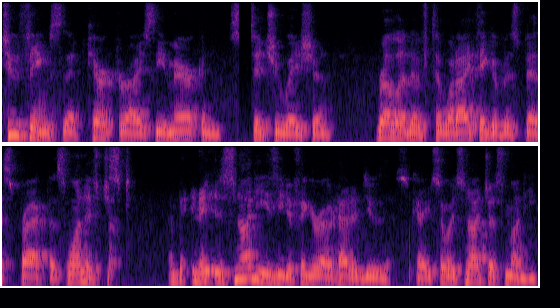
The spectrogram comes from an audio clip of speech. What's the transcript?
two things that characterize the American situation relative to what I think of as best practice. One is just it's not easy to figure out how to do this. Okay, so it's not just money,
